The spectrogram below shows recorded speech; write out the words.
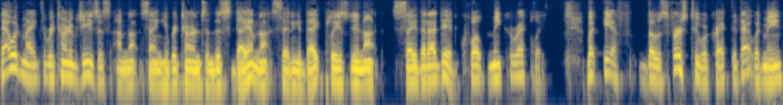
That would make the return of Jesus. I'm not saying he returns in this day. I'm not setting a date. Please do not say that I did. Quote me correctly. But if those first two were correct, that that would mean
